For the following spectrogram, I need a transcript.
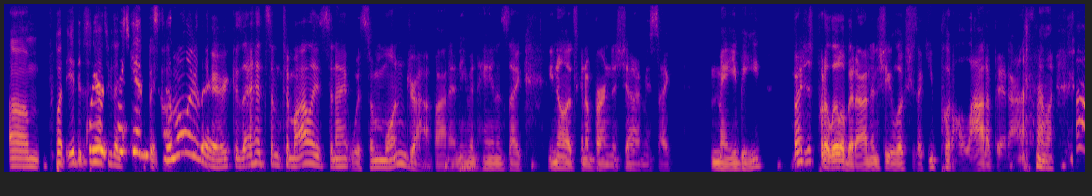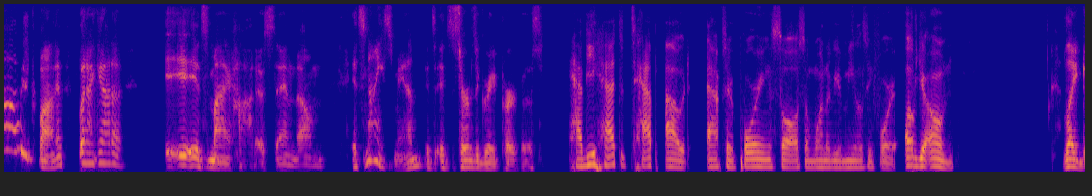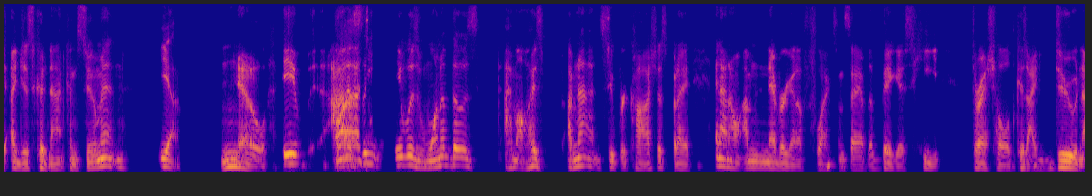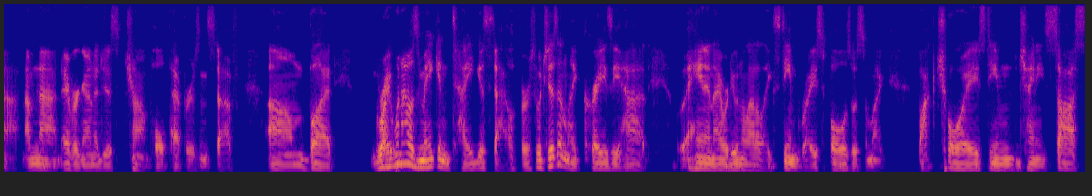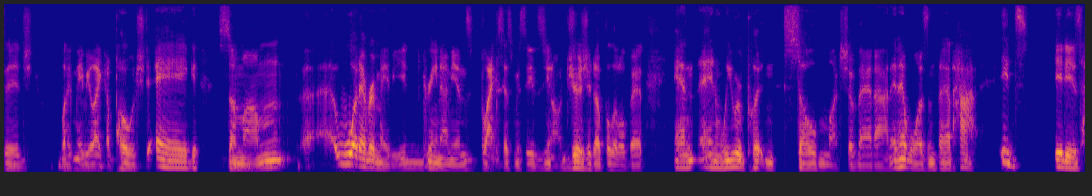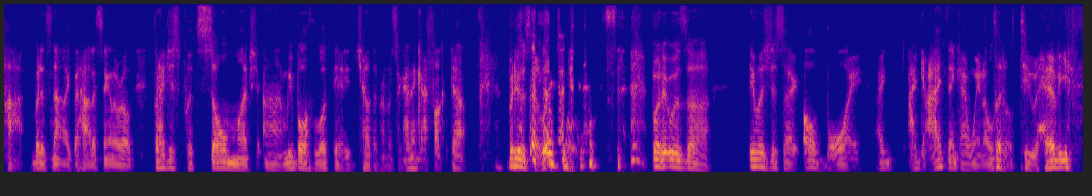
Um, but it doesn't We're have to be like stupid similar there because I had some tamales tonight with some one drop on it. And even Hannah's like, you know, it's gonna burn the shit out of me. It's like, maybe, but I just put a little bit on. And she looks, she's like, you put a lot of it on. And I'm like, oh, I'll be fine. But I gotta, i- i- it's my hottest, and um, it's nice, man. It's it serves a great purpose. Have you had to tap out after pouring sauce on one of your meals before of your own? Like I just could not consume it. Yeah. No, it honestly, it was one of those. I'm always, I'm not super cautious, but I, and I don't, I'm never gonna flex and say I have the biggest heat threshold because I do not. I'm not ever gonna just chomp whole peppers and stuff. Um, but right when I was making Taiga style first, which isn't like crazy hot, Hannah and I were doing a lot of like steamed rice bowls with some like bok choy, steamed Chinese sausage, like maybe like a poached egg, some um uh, whatever it may be, green onions, black sesame seeds, you know, zhuzh it up a little bit. And and we were putting so much of that on, and it wasn't that hot. It's it is hot, but it's not like the hottest thing in the world. But I just put so much on. We both looked at each other and I was like, I think I fucked up. But it was delicious. but it was uh it was just like, oh boy, I I I think I went a little too heavy.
